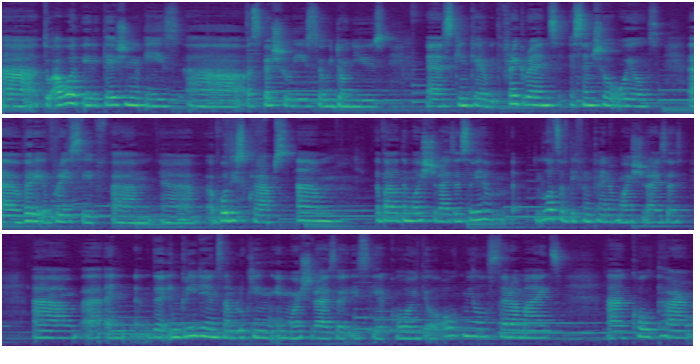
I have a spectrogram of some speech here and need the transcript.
Uh, to avoid irritation is uh, especially so we don't use uh, skincare with fragrance, essential oils, uh, very abrasive um, uh, body scrubs. Um, about the moisturizer, so you have lots of different kind of moisturizers. Um, uh, and the ingredients I'm looking in moisturizer is here colloidal oatmeal, ceramides, uh, coal tar.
